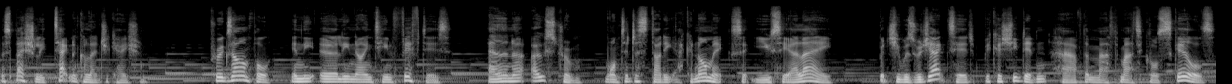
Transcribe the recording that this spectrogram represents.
especially technical education. For example, in the early 1950s, Elinor Ostrom wanted to study economics at UCLA, but she was rejected because she didn't have the mathematical skills.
